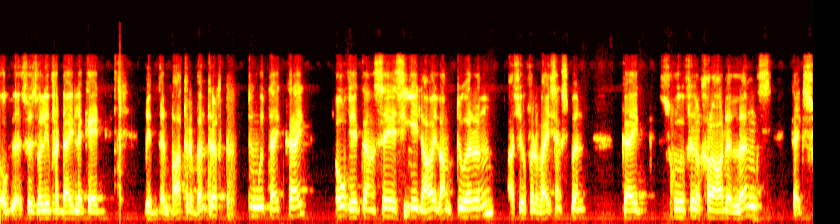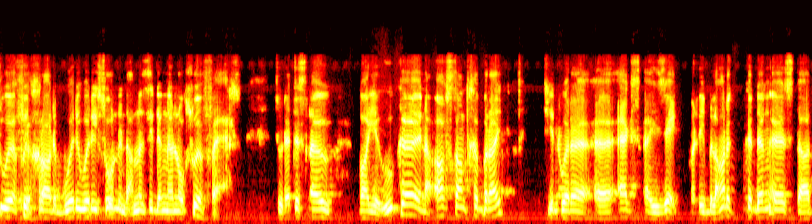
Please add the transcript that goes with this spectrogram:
Ook soos wil jy verduidelik het met in watter windrigting moet hy kry of jy kan sê sien jy daai lang toring as jou verwysingspunt kyk soveel grade links, kyk soveel grade bo die horison en dan is die ding nou nog so ver. So dit is nou waar jy hoeke en 'n afstand gebruik teenoor 'n x, y, z. Maar die belangrike ding is dat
